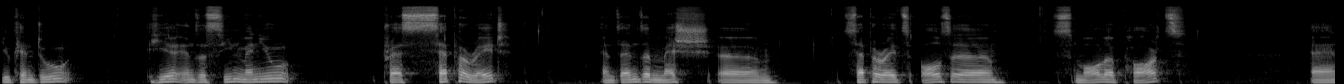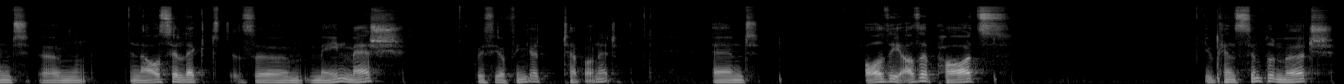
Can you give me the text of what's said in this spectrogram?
you can do here in the scene menu, press separate and then the mesh um, separates all the smaller parts. And um, now select the main mesh with your finger tap on it. And all the other parts you can simple merge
